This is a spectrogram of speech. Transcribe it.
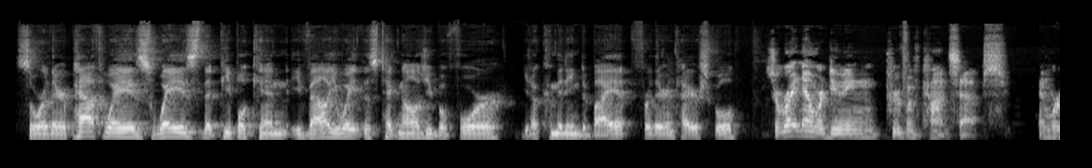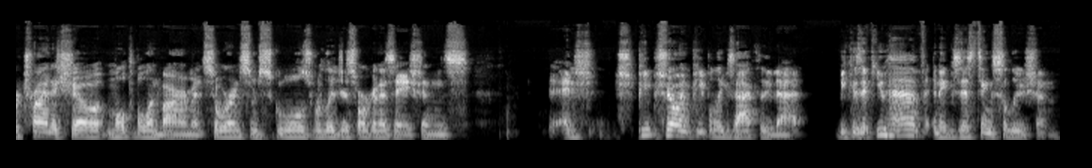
So, are there pathways, ways that people can evaluate this technology before you know committing to buy it for their entire school? So right now we're doing proof of concepts and we're trying to show multiple environments. So we're in some schools, religious organizations, and sh- showing people exactly that. Because if you have an existing solution,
